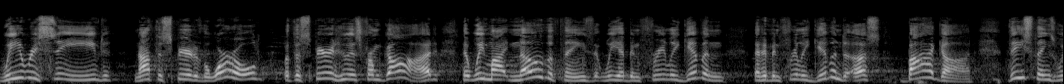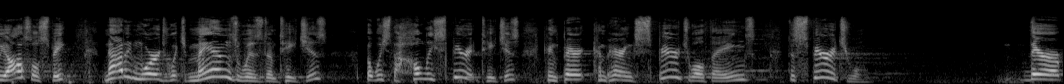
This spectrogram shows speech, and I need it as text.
we received not the Spirit of the world, but the Spirit who is from God, that we might know the things that we have been freely given, that have been freely given to us by God. These things we also speak, not in words which man's wisdom teaches, but which the Holy Spirit teaches, compare, comparing spiritual things to spiritual. There are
